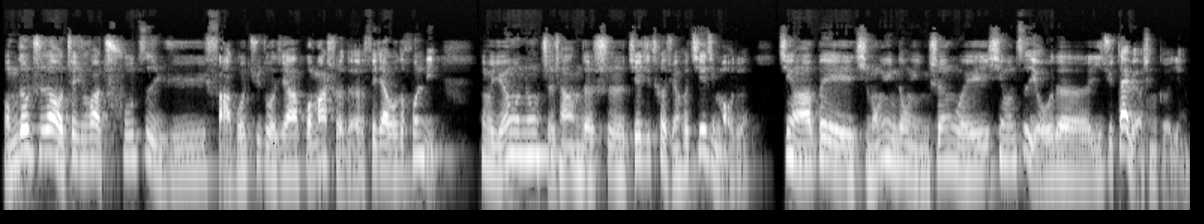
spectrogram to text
我们都知道这句话出自于法国剧作家博马舍的《费加罗的婚礼》，那么原文中指向的是阶级特权和阶级矛盾，进而被启蒙运动引申为新闻自由的一句代表性格言。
